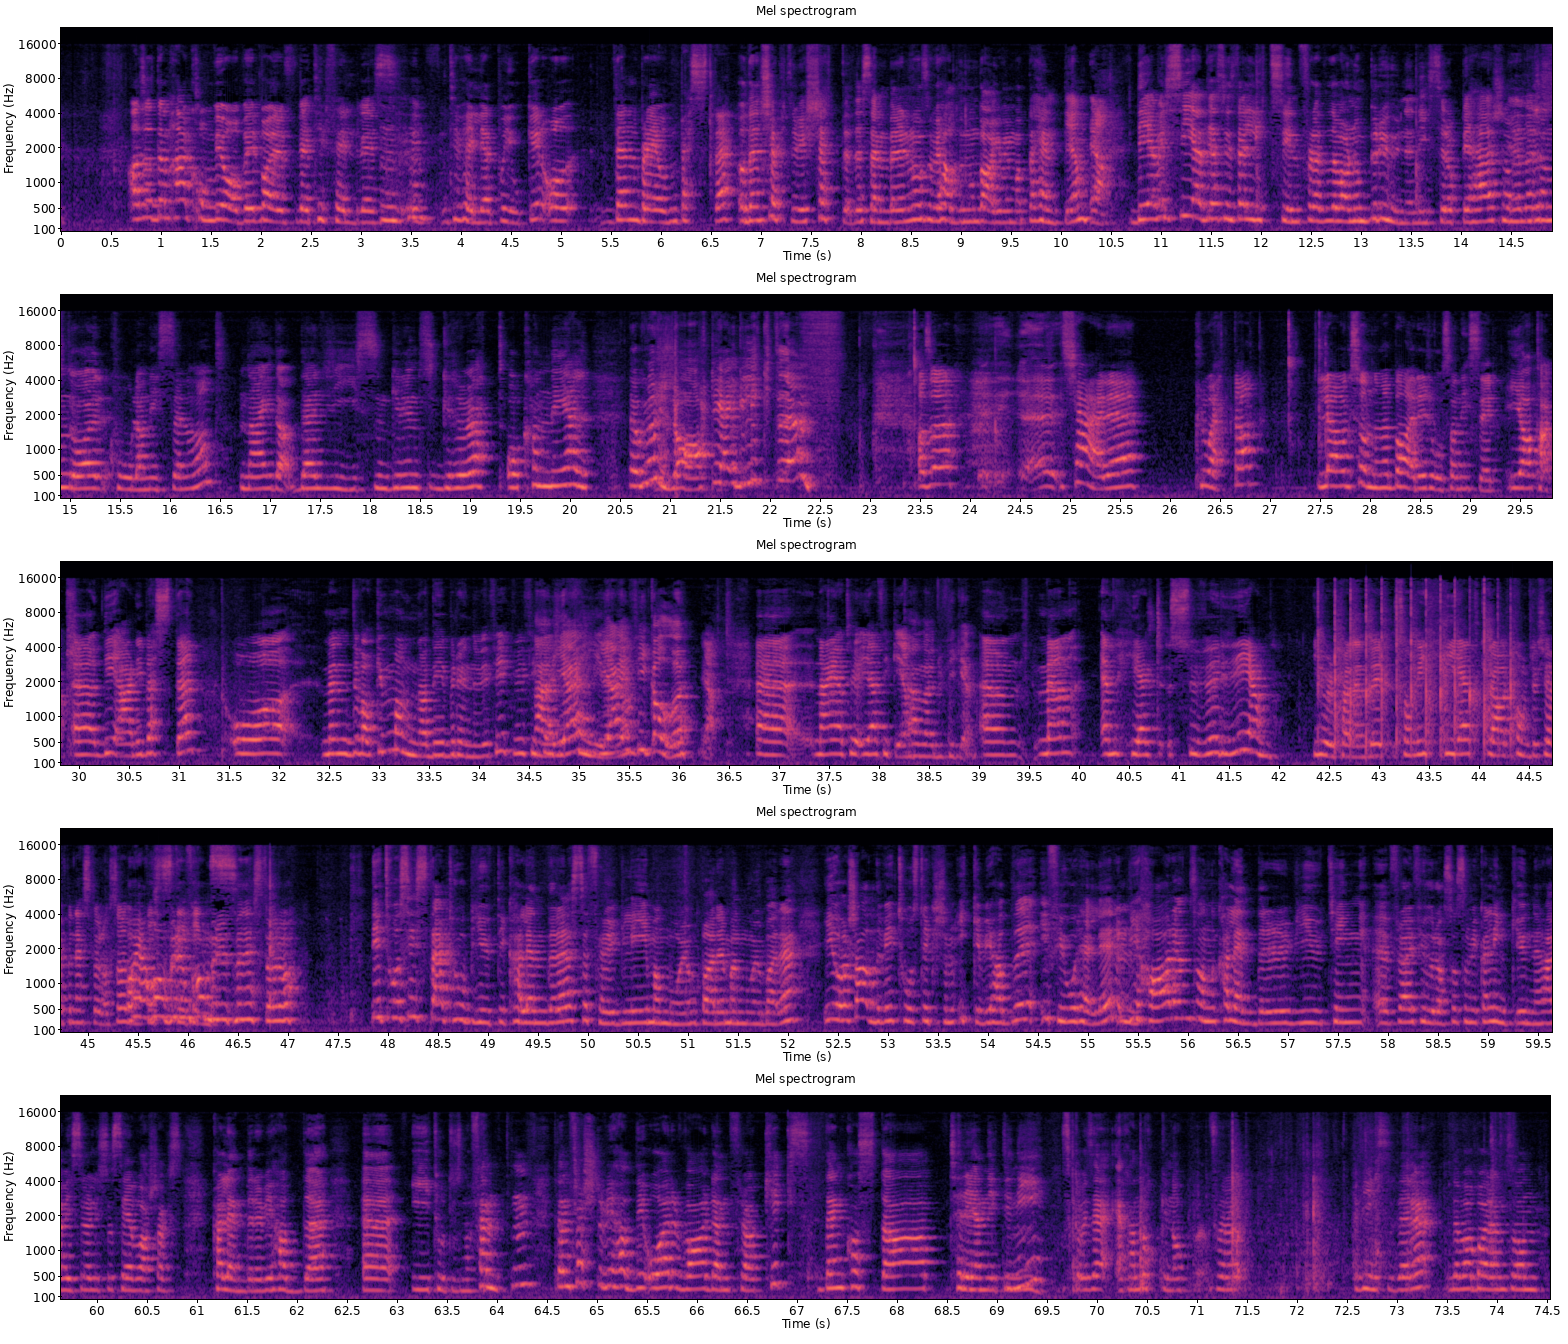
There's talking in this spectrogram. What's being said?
Altså, den her kom vi over bare ved tilfeldighet på Joker, og den ble jo den beste. Og den kjøpte vi 6. desember eller noe, så vi hadde noen dager vi måtte hente igjen. Ja. Det jeg vil si er at jeg synes det er litt synd, for det var noen brune nisser oppi her, som Ja, det det sånn står... colanisse eller noe sånt. Nei da, det er risengrynsgrøt og kanel. Det er jo ikke noe rart jeg ikke likte den! Altså, eh, kjære Cloetta, lag sånne med bare rosa nisser. Ja, takk. Eh, de er de beste, og, men det var ikke mange av de brune vi fikk. Vi fikk Nei, jeg, fire. jeg fikk alle. Ja. Uh, nei, jeg, tror, jeg fikk Ja, en. nei, du fikk en. Um, men en helt suveren julekalender som vi helt klart kommer til å kjøpe neste år også. Og jeg håper de kommer ut med neste år også. De to siste er to beauty-kalendere, selvfølgelig, man må jo bare, man må jo bare. I år så hadde vi to stykker som ikke vi hadde i fjor heller. Vi har en sånn kalender-review-ting eh, fra i fjor også, som vi kan linke under her hvis dere har lyst til å se hva slags kalendere vi hadde eh, i 2015. Den første vi hadde i år var den fra Kix. Den kostet 3,99. Skal vi se, jeg kan lokke den opp for å vise dere. Det var bare en sånn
